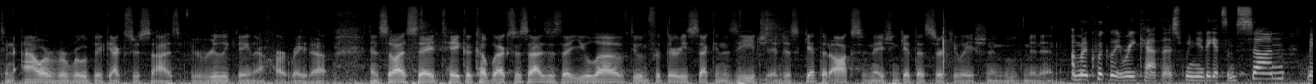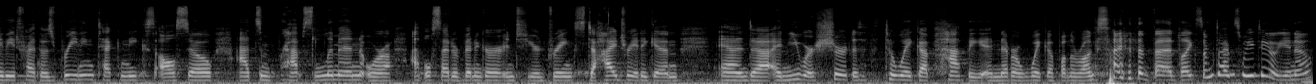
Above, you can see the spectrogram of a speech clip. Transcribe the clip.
to an hour of aerobic exercise if you're really getting that heart rate up. And so I say take a couple exercises that you love, do them for 30 seconds each, and just get that oxygenation, get that circulation and movement in. I'm going to quickly recap this. We need to get some sun, maybe try those breathing techniques also, add some perhaps lemon or apple cider vinegar into your drinks to hydrate again, and uh, and you are sure to, to wake up happy and never wake up on the wrong side of the bed like sometimes we do, you know?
